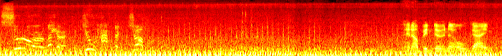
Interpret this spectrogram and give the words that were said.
Sooner or later, you have to jump. And I've been doing it all game.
